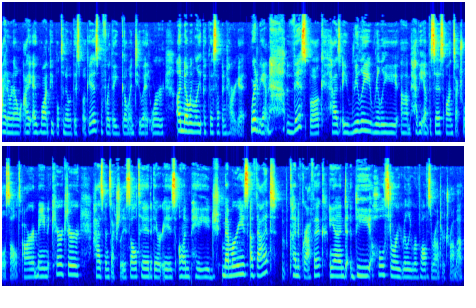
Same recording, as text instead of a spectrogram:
I don't know, I, I, want people to know what this book is before they go into it or unknowingly pick this up in Target. Where to begin? This book has a really, really um, heavy emphasis on sexual assault. Our main character has been sexually assaulted. There is on page memories of that, kind of graphic, and the whole story really revolves around her trauma.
